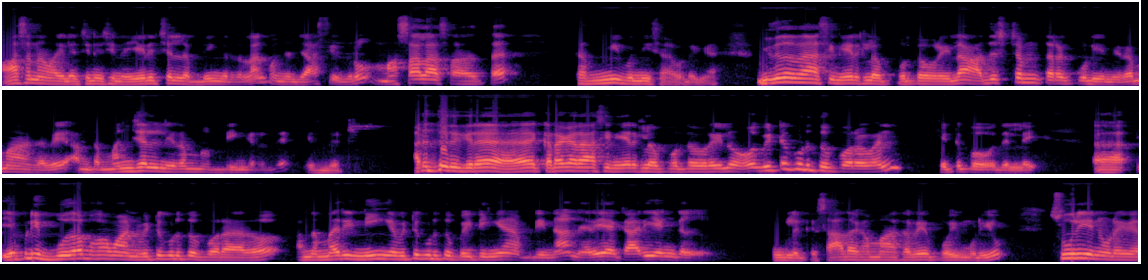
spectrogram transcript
ஆசன வாயில் சின்ன சின்ன எரிச்சல் அப்படிங்கிறதெல்லாம் கொஞ்சம் ஜாஸ்தி வந்துடும் மசாலா சாதத்தை கம்மி பண்ணி சாப்பிடுங்க. மிதனராசி நேர்களை பொறுத்தவரையில அதிர்ஷ்டம் தரக்கூடிய நிறமாகவே அந்த மஞ்சள் நிறம் அப்படிங்கிறது இருந்துட்டு அடுத்து இருக்கிற கடகராசி நேர்களை பொறுத்தவரையிலும் விட்டு கொடுத்து போறவன் கெட்டு போவதில்லை. எப்படி புத பகவான் விட்டு கொடுத்து போறாரோ அந்த மாதிரி நீங்க விட்டு கொடுத்து போயிட்டீங்க அப்படின்னா நிறைய காரியங்கள் உங்களுக்கு சாதகமாகவே போய் முடியும். சூரியனுடைய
